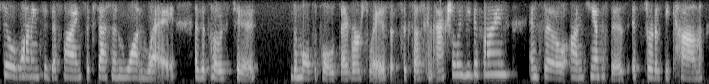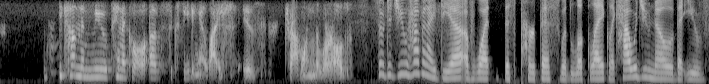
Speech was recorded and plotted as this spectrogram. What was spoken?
still wanting to define success in one way as opposed to the multiple diverse ways that success can actually be defined. And so on campuses, it's sort of become become the new pinnacle of succeeding at life is traveling the world. So did you have an idea of what this purpose would look like? Like how would you know that you've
